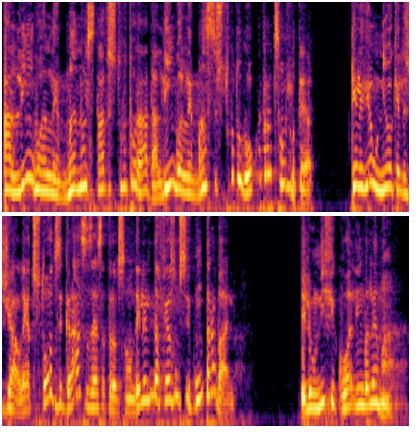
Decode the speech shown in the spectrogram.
a língua alemã não estava estruturada. A língua alemã se estruturou com a tradução de Lutero. Que ele reuniu aqueles dialetos todos e, graças a essa tradução dele, ele ainda fez um segundo trabalho. Ele unificou a língua alemã.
